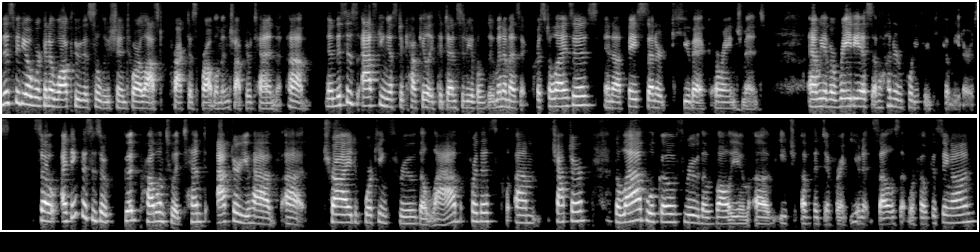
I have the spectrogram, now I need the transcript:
this video, we're going to walk through the solution to our last practice problem in chapter 10. Um, and this is asking us to calculate the density of aluminum as it crystallizes in a face-centered cubic arrangement. And we have a radius of 143 picometers. So I think this is a good problem to attempt after you have uh, tried working through the lab for this um, chapter. The lab will go through the volume of each of the different unit cells that we're focusing on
